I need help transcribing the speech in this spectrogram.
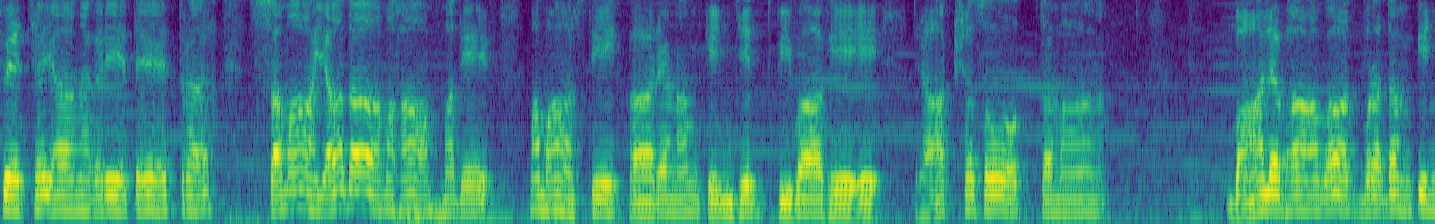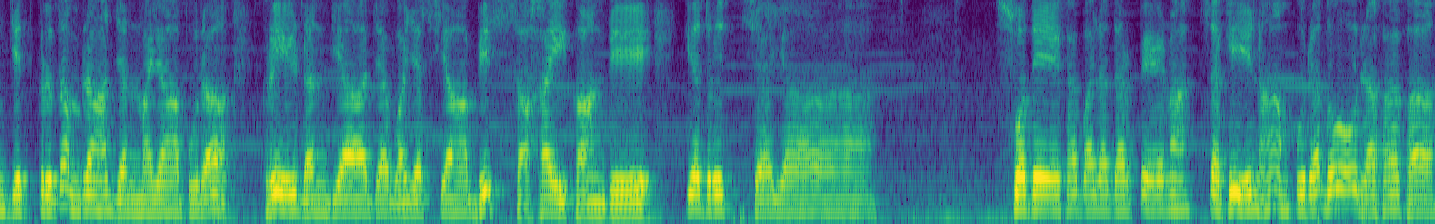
स्वेच्छया नगरे तेऽत्र समायादा महामदे ममास्ति कारणं किञ्चिद्विवाहे राक्षसोत्तमा। बालभावाद्व्रतं किञ्चित् कृतं राजन्मया पुरा। क्रीडन्त्या वयस्याभिः सहैकान्ते यदृच्छया स्वदेहबलदर्पेण सखीनां पुरदोरहः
